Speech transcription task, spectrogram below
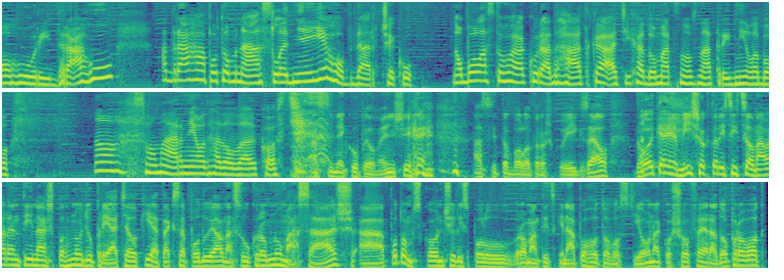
ohúri drahu a dráha potom následne jeho v darčeku. No bola z toho akurát hádka a tichá domácnosť na 3 dní, lebo no, somár neodhadol veľkosť. Asi nekúpil menšie, asi to bolo trošku XL. Dvojka je Míšo, ktorý si chcel na Valentína šplhnúť u priateľky a tak sa podujal na súkromnú masáž a potom skončili spolu romanticky na pohotovosti. On ako šofér a doprovod,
